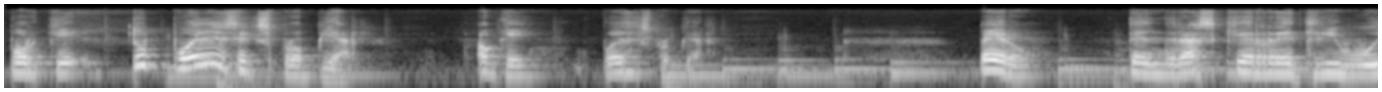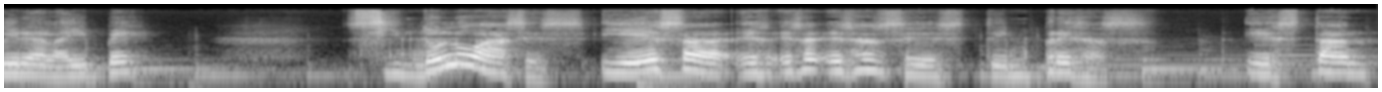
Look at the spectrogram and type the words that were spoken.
Porque tú puedes expropiar. Ok, puedes expropiar. Pero tendrás que retribuir a la IP. Si no lo haces y esas este, empresas están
